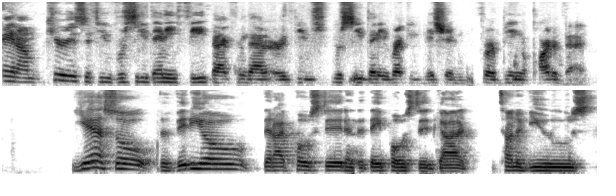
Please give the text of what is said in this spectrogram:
And I'm curious if you've received any feedback from that or if you've received any recognition for being a part of that. Yeah, so the video that I posted and that they posted got a ton of views.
